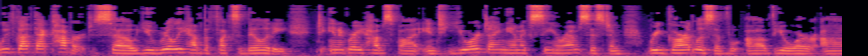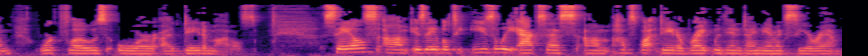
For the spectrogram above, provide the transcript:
we've got that covered. So you really have the flexibility to integrate HubSpot into your dynamic CRM system, regardless of, of your um, workflows or uh, data models. Sales um, is able to easily access um, HubSpot data right within Dynamics CRM.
